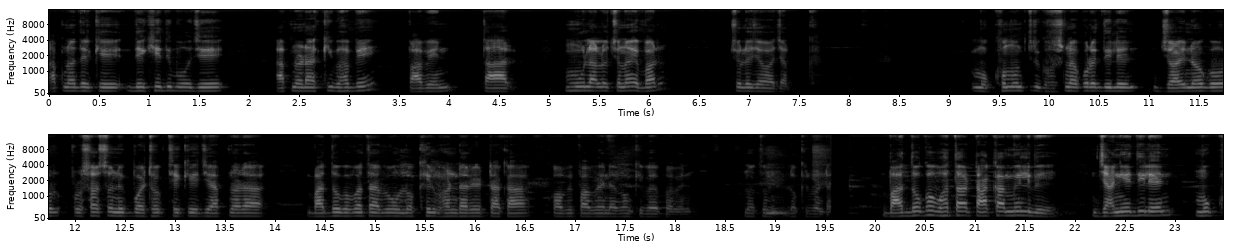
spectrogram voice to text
আপনাদেরকে দেখিয়ে দিব যে আপনারা কীভাবে পাবেন তার মূল আলোচনা এবার চলে যাওয়া যাক। মুখ্যমন্ত্রী ঘোষণা করে দিলেন, জয়নগর প্রশাসনিক বৈঠক থেকে যে আপনারা বার্ধক্য ভাতা এবং লক্ষ্মীর ভাণ্ডারের টাকা কবে পাবেন এবং কীভাবে পাবেন? নতুন লক্ষ্মীর ভাণ্ডার। বার্ধক্য ভাতা টাকা মিলবে জানিয়ে দিলেন মুখ্য,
